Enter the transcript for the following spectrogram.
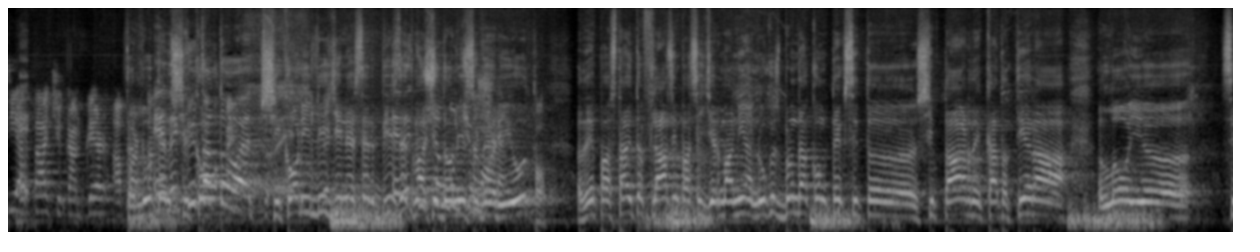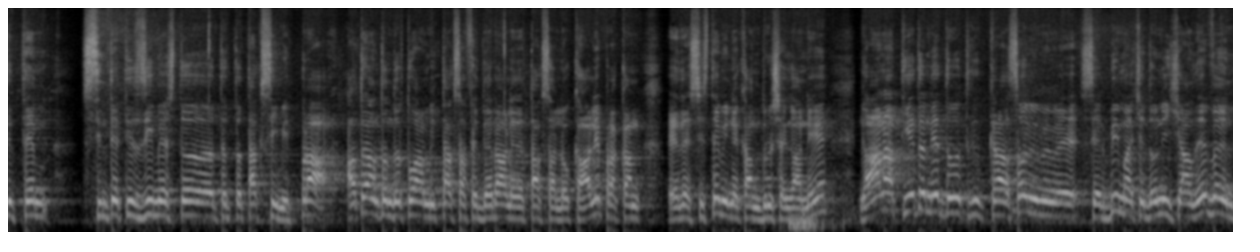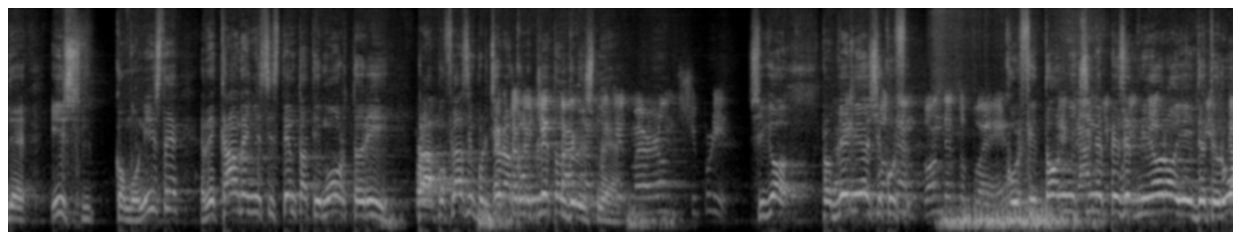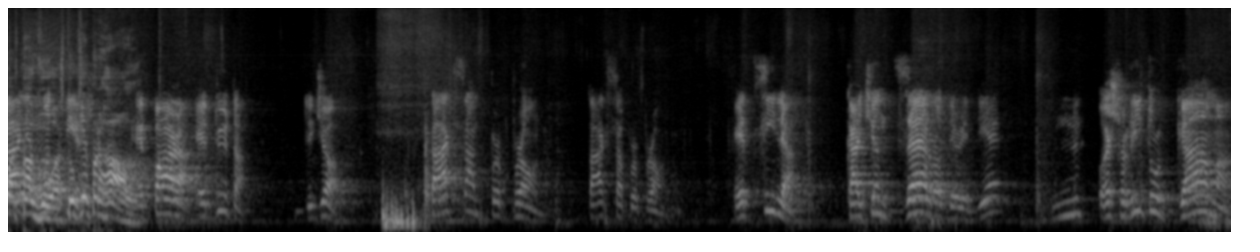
si ata që kanë blerë apartamente në Kosovë. Shikoni ligjin e Serbisë dhe të Maqedonisë së Veriut dhe pastaj të flasim pasi Gjermania nuk është brenda kontekstit shqiptar dhe ka të tjera lloj si të them sintetizimesh të taksimit. Pra, ato janë të ndërtuara mbi taksa federale dhe taksa lokale, pra kanë edhe sistemin e kanë ndryshe nga ne. Nga ana tjetër ne duhet të krahasojmë me Serbi, Maqedoni që janë dhe vende ish komuniste dhe kanë dhe një sistem tatimor të ri. Pra, pra po flasim për gjëra komplet të ndryshme. Kjo më e rëndë Shqipëri. Shiko, problemi është që kur kur fiton 150 mijë euro je i detyruar të paguash, nuk je për hall. E para, e dyta. Dëgjo. Taksa për pronën, taksa për pronën. e cila ka qenë zero deri dje, është rritur gama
